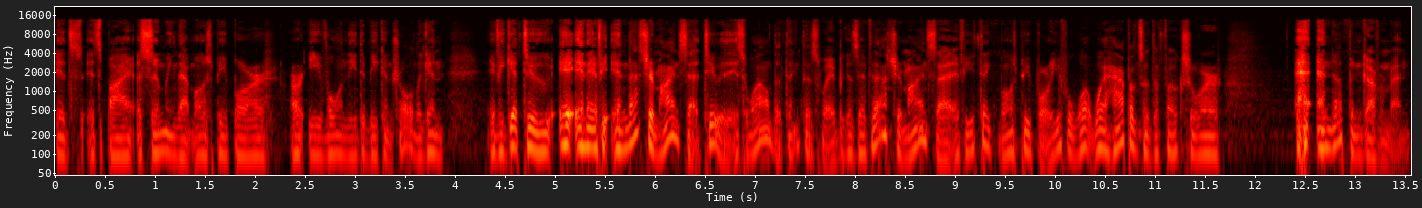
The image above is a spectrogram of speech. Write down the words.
It's it's by assuming that most people are, are evil and need to be controlled. Again, if you get to and if and that's your mindset too. It's wild to think this way because if that's your mindset if you think most people are evil what what happens with the folks who are end up in government?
